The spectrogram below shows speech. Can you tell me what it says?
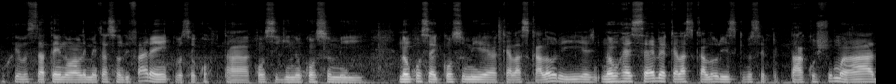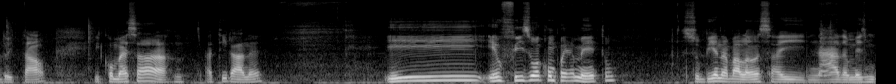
porque você está tendo uma alimentação diferente, você está conseguindo consumir, não consegue consumir aquelas calorias, não recebe aquelas calorias que você está acostumado e tal, e começa a, a tirar, né? E eu fiz um acompanhamento subia na balança aí nada, o mesmo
